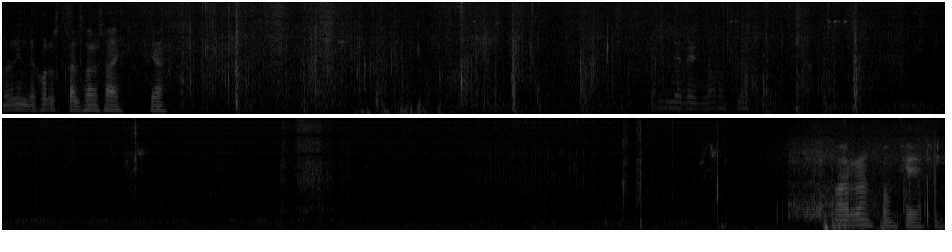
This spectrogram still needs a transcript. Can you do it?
Alguien dejó los calzones ahí, ya. Le arreglaron con que aquí.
